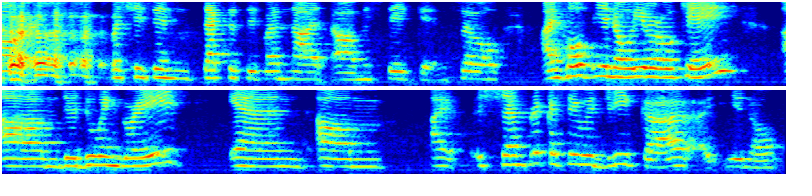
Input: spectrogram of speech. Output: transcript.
Mark, but she's in Texas if I'm not uh, mistaken. So I hope you know you're okay. Um, they're doing great, and um, I syempre kasi with Rika, you know,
